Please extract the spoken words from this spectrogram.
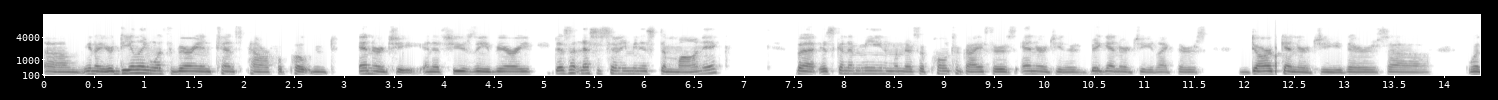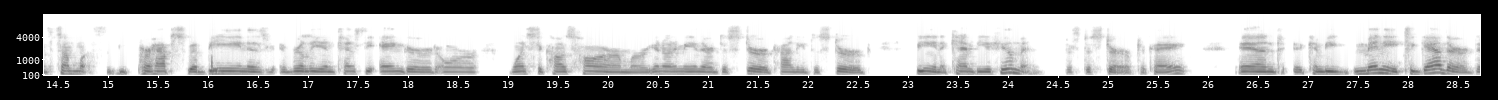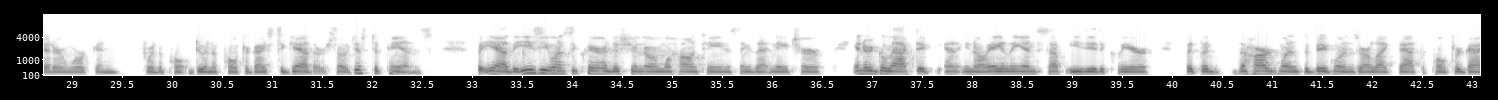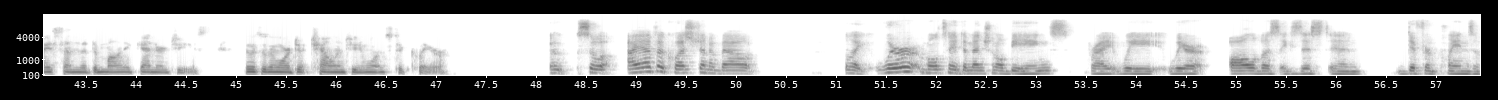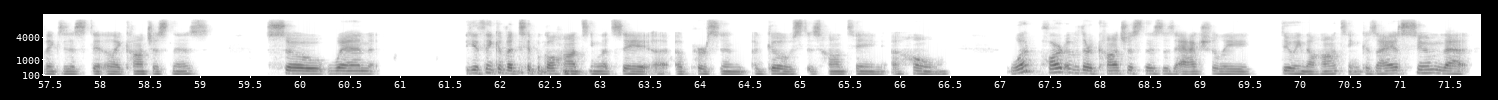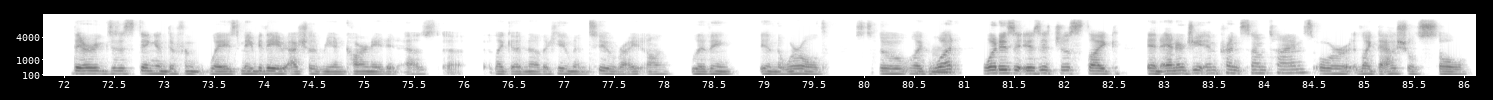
um, you know, you're dealing with very intense, powerful, potent energy, and it's usually very doesn't necessarily mean it's demonic, but it's going to mean when there's a poltergeist, there's energy, there's big energy, like there's dark energy, there's uh, with some perhaps a being is really intensely angered or wants to cause harm, or you know what I mean, they're disturbed, highly disturbed being. It can be a human that's disturbed, okay, and it can be many together that are working for the doing a poltergeist together. So it just depends. But yeah, the easy ones to clear are just your normal hauntings, things that nature. Intergalactic and you know alien stuff easy to clear. But the the hard ones the big ones are like that the poltergeists and the demonic energies. Those are the more challenging ones to clear. Uh, so i have a question about like we're multidimensional beings right? We we're all of us exist in different planes of existence like consciousness. So when you think of a typical haunting let's say a, a person a ghost is haunting a home what part of their consciousness is actually doing the haunting? Because I assume that they're existing in different ways. Maybe they actually reincarnated as uh, like another human too, right? On living in the world. So like mm-hmm. what what is it? Is it just like an energy imprint sometimes or like the actual soul?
